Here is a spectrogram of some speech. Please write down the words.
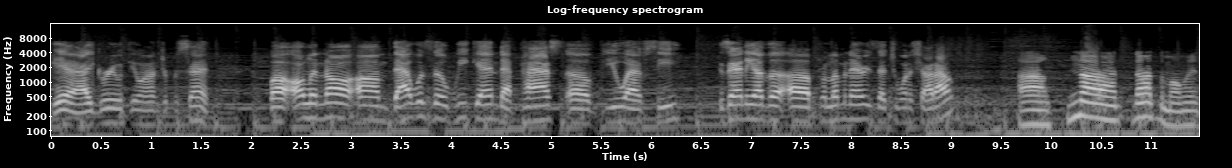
Yeah, I agree with you 100%. But all in all, um, that was the weekend that passed of UFC. Is there any other uh, preliminaries that you want to shout out? Uh, nah, not at the moment.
